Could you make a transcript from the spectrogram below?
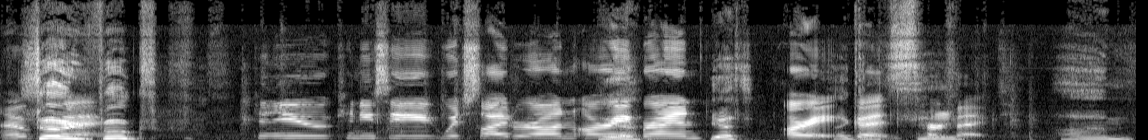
Okay. Sorry, folks. Can you can you see which slide we're on? All right, Yeah. Brian. Yes. All right, I good, perfect. Um,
